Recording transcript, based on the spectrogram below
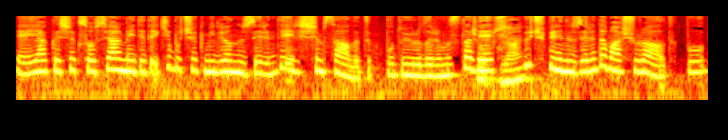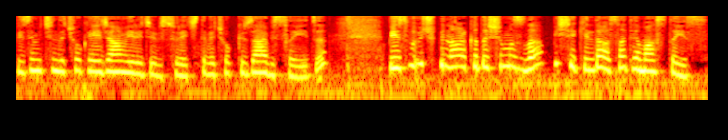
Ee, yaklaşık sosyal medyada iki buçuk milyon üzerinde erişim sağladık bu duyurularımızla çok ve üç binin üzerinde başvuru aldık. Bu bizim için de çok heyecan verici bir süreçti ve çok güzel bir sayıydı. Biz bu üç bin arkadaşımızla bir şekilde aslında temastayız.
